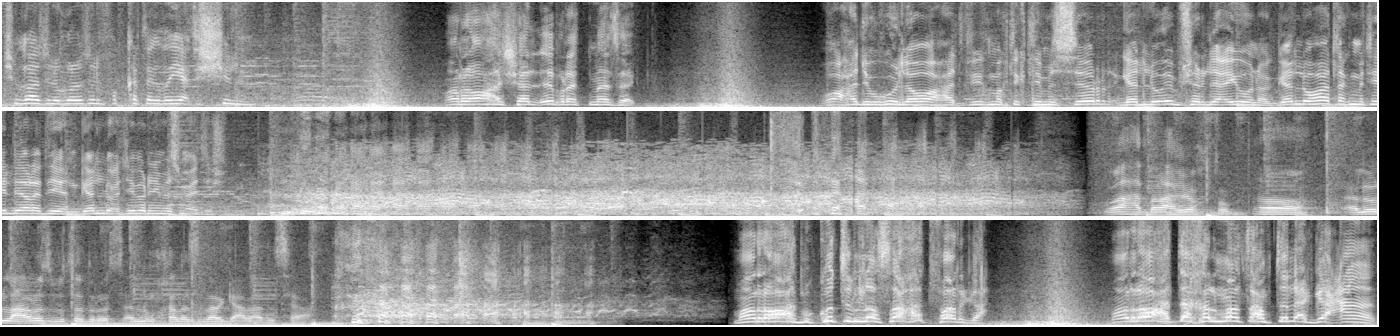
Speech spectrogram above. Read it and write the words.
شو قالت له؟ قالت له فكرتك ضيعت الشيلينج مرة واحد شال إبرة مزق واحد بيقول لواحد في فمك تكتم السر؟ قال له ابشر لعيونك. قال له هات لك 200 ليرة دين. قال له اعتبرني ما سمعتش. واحد راح يخطب. آه. قالوا له العروس بتدرس. قال لهم خلص برجع بعد ساعة. مرة واحد من كتر النصاحة تفرقع. مرة واحد دخل مطعم طلع جعان.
